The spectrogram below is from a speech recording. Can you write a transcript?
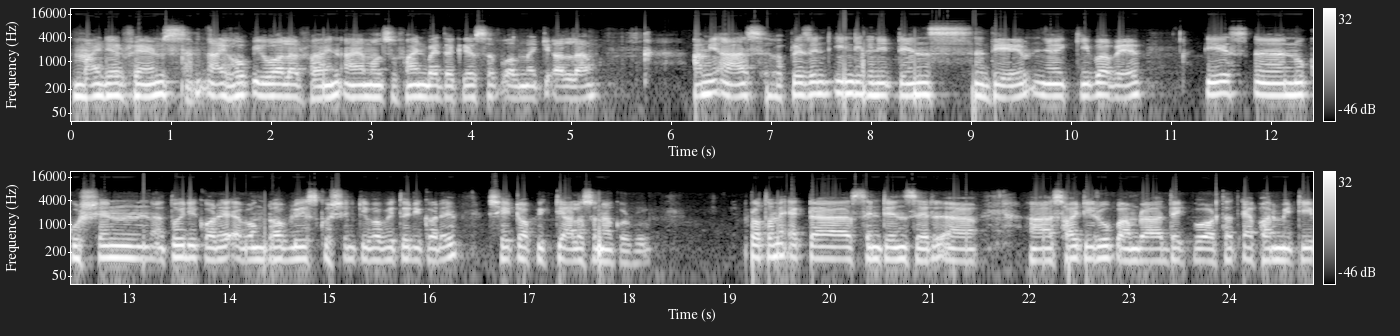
My dear friends, I hope you all are fine. I am also fine by the grace of Almighty Allah. আমি আজ প্রেজেন্ট ইনডিফিনিট টেন্স দিয়ে কীভাবে ইয়েস নো কোশ্চেন তৈরি করে এবং ডব্লিউএস কোশ্চেন কীভাবে তৈরি করে সেই টপিকটি আলোচনা করব প্রথমে একটা সেন্টেন্সের ছয়টি রূপ আমরা দেখব অর্থাৎ affirmative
